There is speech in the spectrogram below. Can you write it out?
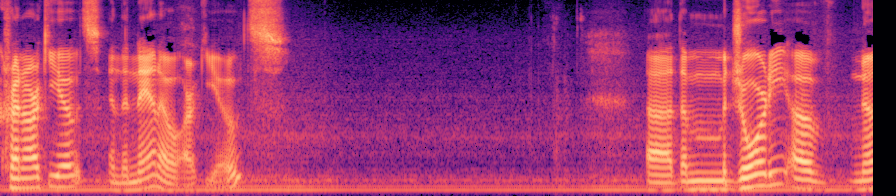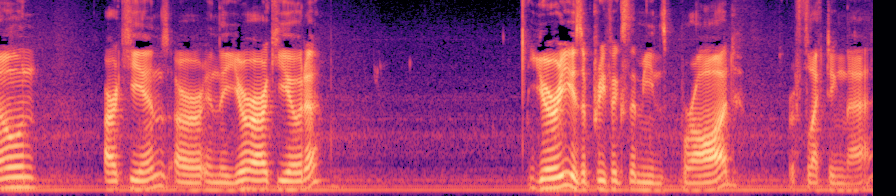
crenarchaeotes, and the nanoarchaeotes. Uh, the majority of known archaeans are in the Euryarchaeota. Eury is a prefix that means broad, reflecting that.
